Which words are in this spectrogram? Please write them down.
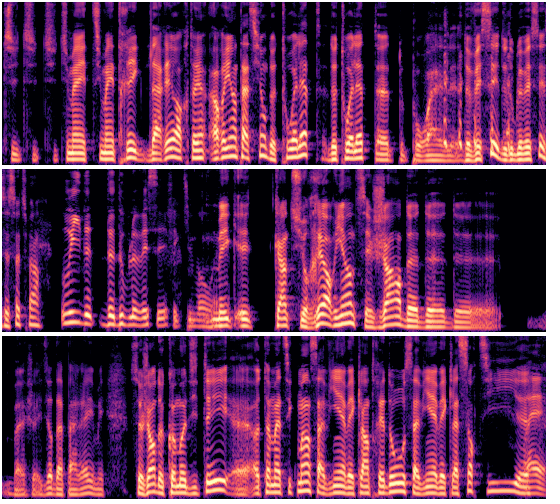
tu tu tu tu m'in- tu m'intrigues la réorientation de toilettes, de toilettes euh, de- pour euh, de WC, de WC, c'est ça que tu parles? Oui, de, de WC, effectivement. ouais. Mais quand tu réorientes ces genres de, de, de ben, j'allais dire d'appareil, mais ce genre de commodité, euh, automatiquement, ça vient avec l'entrée d'eau, ça vient avec la sortie. euh, Ouais.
